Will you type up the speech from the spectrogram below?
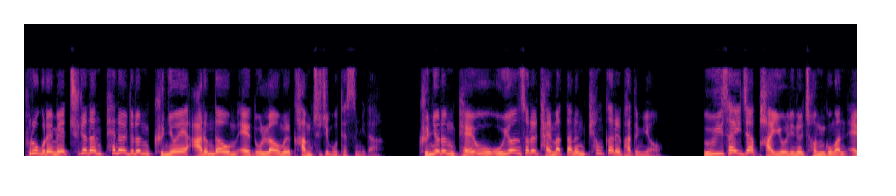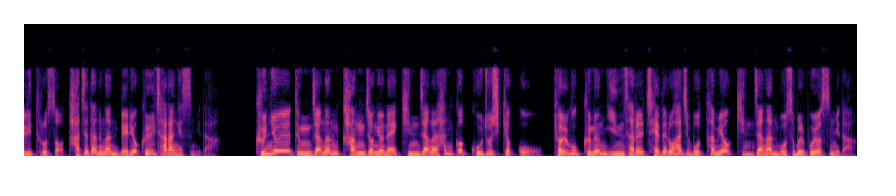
프로그램에 출연한 패널들은 그녀의 아름다움에 놀라움을 감추지 못했습니다. 그녀는 배우 오연설을 닮았다는 평가를 받으며 의사이자 바이올린을 전공한 엘리트로서 다재다능한 매력을 자랑했습니다. 그녀의 등장은 강정현의 긴장을 한껏 고조시켰고 결국 그는 인사를 제대로 하지 못하며 긴장한 모습을 보였습니다.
